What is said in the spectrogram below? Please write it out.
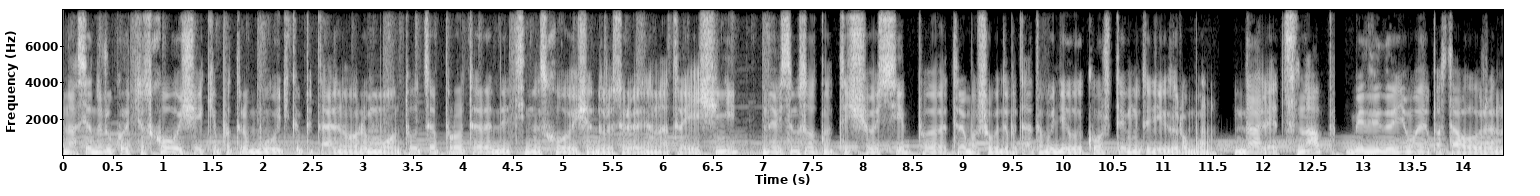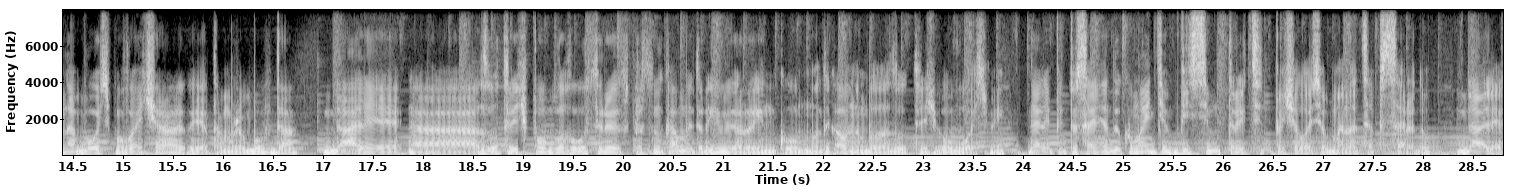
У нас є дуже круті сховища, які потребують капітального ремонту. Це протирадіаційне сховище дуже серйозне на Троєщині. На 800 на 1000 осіб е, треба, щоб депутати виділили кошти, і ми тоді їх зробимо. Далі ЦНАП. Відвідування мене поставили вже на 8 вечора. Я там вже був. Да. Далі е, зустріч по благоустрою з представниками торгівлі ринку. Ось така вона була зустріч о 8. Далі підписання документів 8.30 почалося в мене. Це в середу. Далі.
